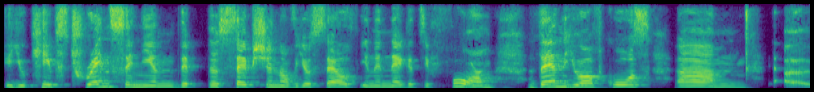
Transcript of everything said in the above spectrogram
you keep strengthening the perception of yourself in a negative form then you of course um, uh,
